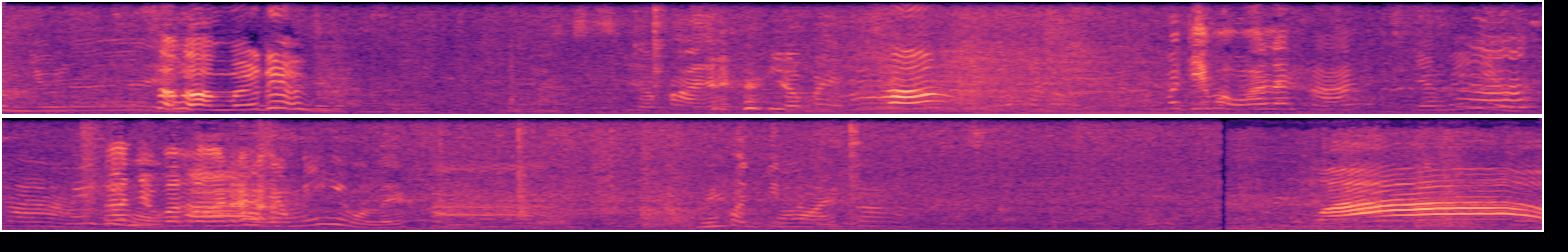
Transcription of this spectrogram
หิวอยู่เลยสำหรับมื้อดึกเยอะไปเยอะไปมากฮะเมื่อกี้บอกว่าอะไรคะ ยังไม่หิวค่ะตอนอยู่บนรถอะยังไม่หิวเลยค่ะมีคนกินน้อยค่ะ ว้าว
